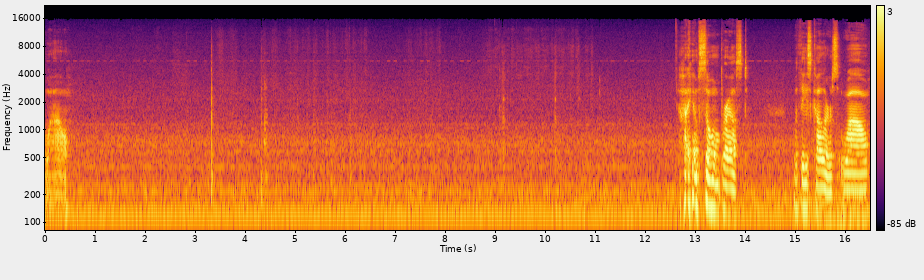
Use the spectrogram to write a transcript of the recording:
Wow. I am so impressed with these colors. Wow.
